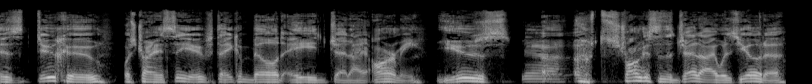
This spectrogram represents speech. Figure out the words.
Is Dooku was trying to see if they could build a Jedi army. Use Yeah. uh, strongest of the Jedi was Yoda.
